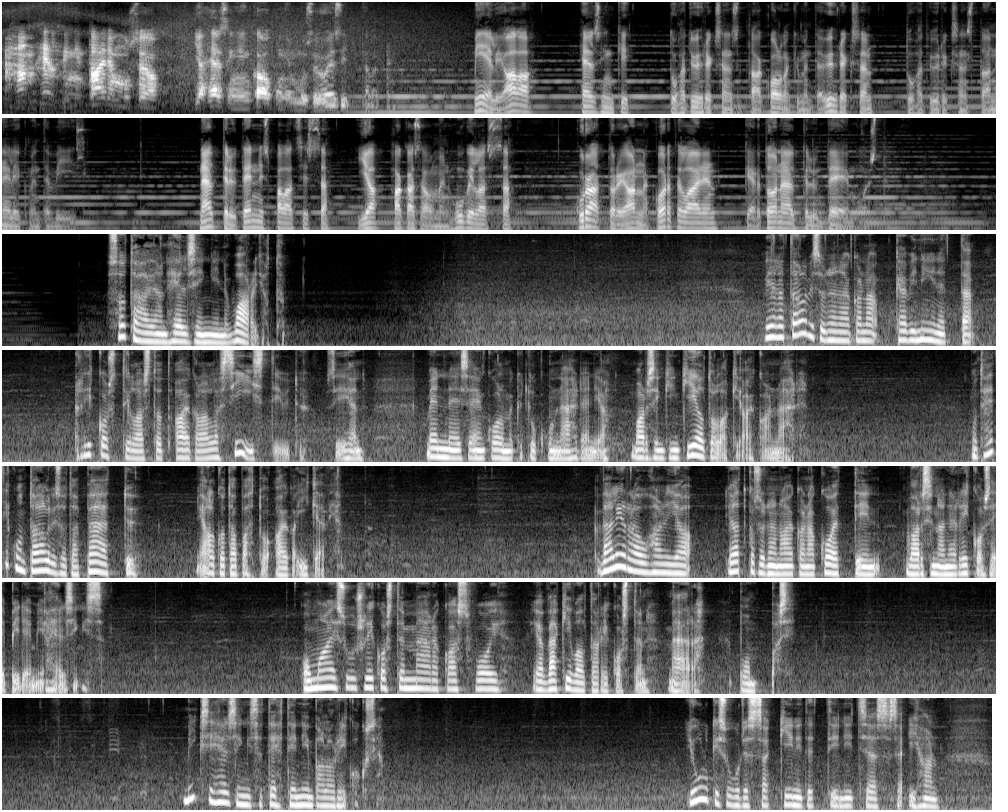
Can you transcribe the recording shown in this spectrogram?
HAM Helsingin taidemuseo ja Helsingin kaupunginmuseo esittävät. Mieliala, Helsinki, 1939-1945. Näyttely Tennispalatsissa ja Hakasalmen huvilassa. Kuraattori Anna Kortelainen kertoo näyttelyn teemoista. Sotaajan Helsingin varjot. Vielä talvisodan aikana kävi niin, että rikostilastot aika lailla siistiyty siihen menneeseen 30-lukuun nähden ja varsinkin kieltolakiaikaan nähden. Mutta heti kun talvisota päättyi, niin alkoi tapahtua aika ikäviä. Välirauhan ja jatkosodan aikana koettiin varsinainen rikosepidemia Helsingissä. Omaisuusrikosten määrä kasvoi ja väkivaltarikosten määrä pomppasi. Miksi Helsingissä tehtiin niin paljon rikoksia? Julkisuudessa kiinnitettiin itse asiassa ihan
